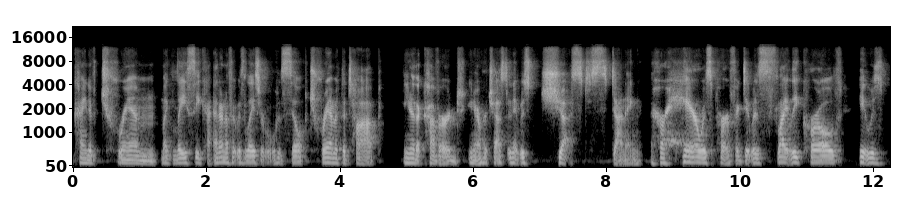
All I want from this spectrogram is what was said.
kind of trim, like lacy. I don't know if it was lace or it was silk trim at the top, you know, that covered, you know, her chest. And it was just stunning. Her hair was perfect. It was slightly curled. It was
